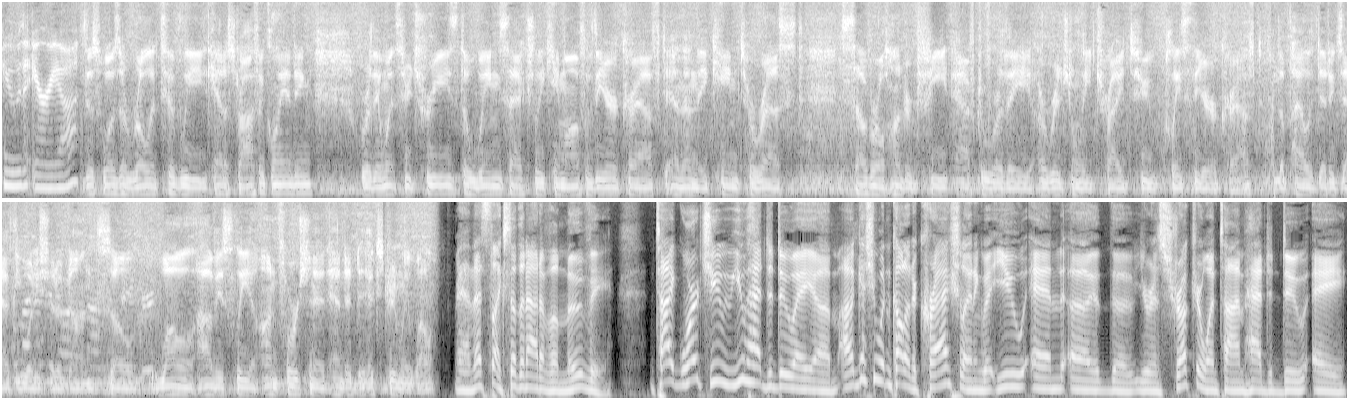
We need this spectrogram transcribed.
to the area. This was a relatively catastrophic landing where they went through trees. The wings actually came off of the aircraft and then they came to rest several hundred feet after where they originally tried to place the aircraft. The pilot did exactly what he should have done. So while obviously unfortunate, ended extremely well. Man, that's like something out of a movie. Tig, weren't you? You had to do a. Um, I guess you wouldn't call it a crash landing, but you and uh, the your instructor one time had to do a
